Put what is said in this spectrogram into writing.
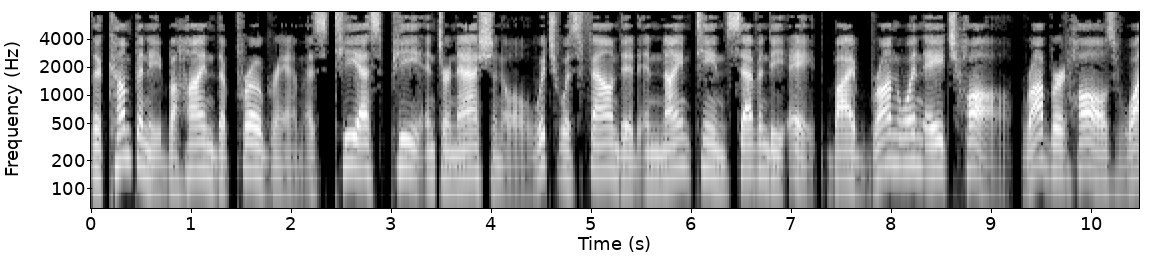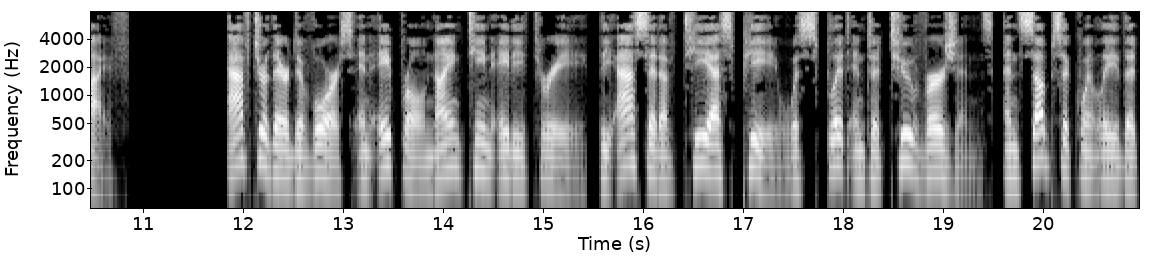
The company behind the program is TSP International which was founded in 1978 by Bronwyn H. Hall, Robert Hall's wife. After their divorce in April 1983, the asset of TSP was split into two versions, and subsequently the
